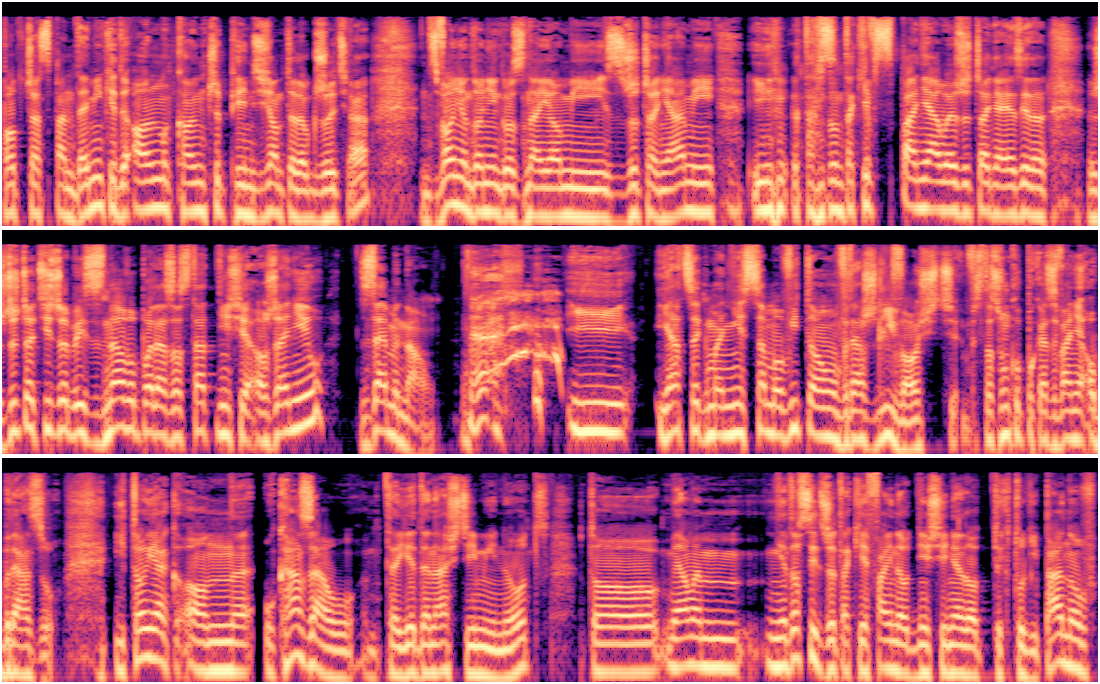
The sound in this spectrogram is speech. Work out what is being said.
podczas pandemii, kiedy on kończy 50 rok życia. Dzwonią do niego znajomi z życzeniami i tam są takie wspaniałe życzenia. Jest jeden. Życzę ci, żebyś znowu po raz ostatni się ożenił ze mną. I Jacek ma niesamowitą wrażliwość w stosunku pokazywania obrazu. I to, jak on ukazał te 11 minut, to miałem nie dosyć, że takie fajne odniesienia do tych tulipanów,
